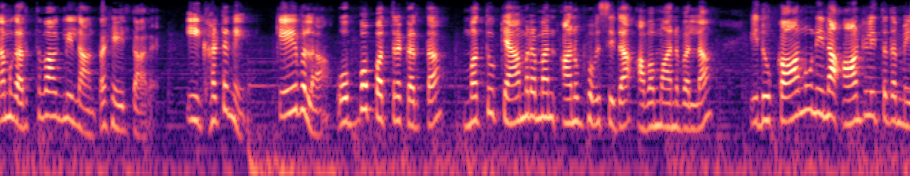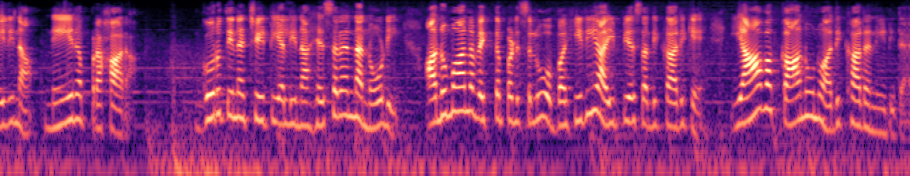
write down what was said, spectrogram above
ನಮಗೆ ಅರ್ಥವಾಗಲಿಲ್ಲ ಅಂತ ಹೇಳ್ತಾರೆ. ಈ ಘಟನೆ ಕೇವಲ ಒಬ್ಬ ಪತ್ರಕರ್ತ ಮತ್ತು ಕ್ಯಾಮರಾಮನ್ ಅನುಭವಿಸಿದ ಅವಮಾನವಲ್ಲ, ಇದು ಕಾನೂನಿನ ಆಡಳಿತದ ಮೇಲಿನ ನೇರ ಪ್ರಹಾರ. ಗುರುತಿನ ಚೀಟಿಯಲ್ಲಿನ ಹೆಸರನ್ನ ನೋಡಿ ಅನುಮಾನ ವ್ಯಕ್ತಪಡಿಸಲು ಒಬ್ಬ ಹಿರಿಯ ಐಪಿಎಸ್ ಅಧಿಕಾರಿಗೆ ಯಾವ ಕಾನೂನು ಅಧಿಕಾರ ನೀಡಿದೆ?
